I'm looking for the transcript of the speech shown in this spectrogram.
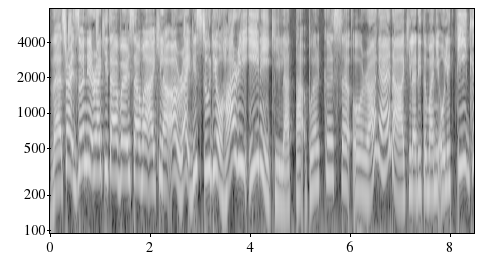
That's right, Zonit Rakita bersama Akila. Alright, di studio hari ini Kila tak berkeseorangan. Ah, Kila ditemani oleh tiga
